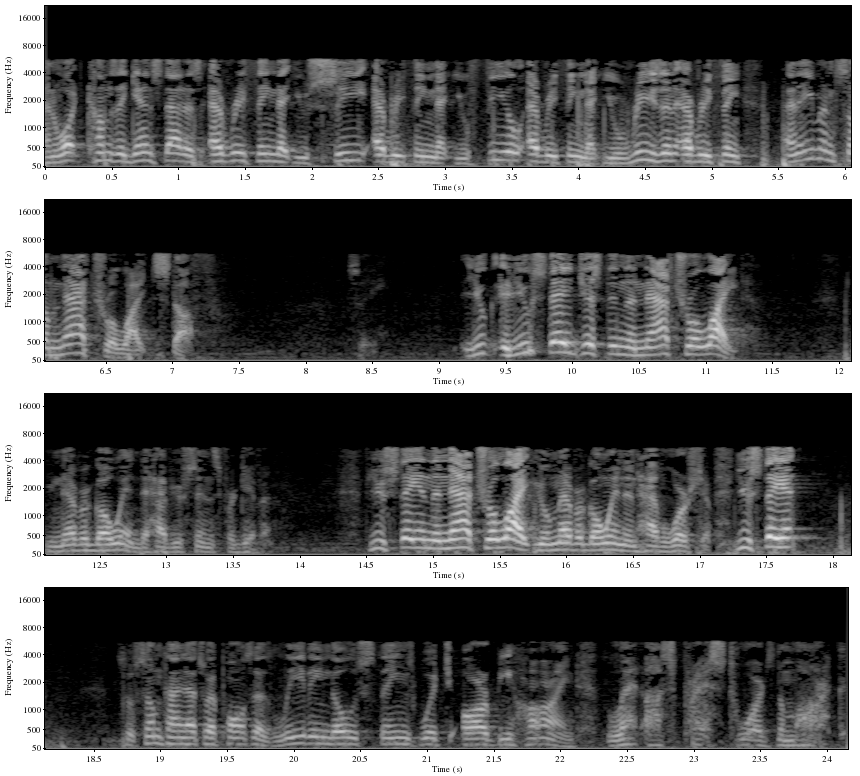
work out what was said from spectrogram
And what comes against that is everything that you see, everything that you feel, everything that you reason, everything, and even some natural light stuff. See? You, if you stay just in the natural light, you never go in to have your sins forgiven. If you stay in the natural light, you'll never go in and have worship. You stay in. So sometimes that's why Paul says, leaving those things which are behind, let us press towards the mark.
